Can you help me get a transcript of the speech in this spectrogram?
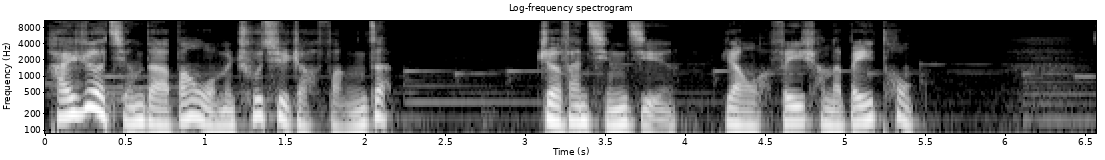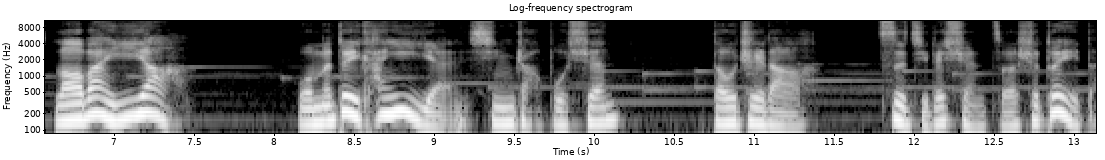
还热情地帮我们出去找房子。这番情景让我非常的悲痛。老伴一样，我们对看一眼，心照不宣，都知道自己的选择是对的。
